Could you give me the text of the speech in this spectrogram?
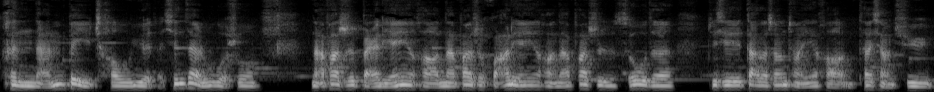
很难被超越的。现在如果说，哪怕是百联也好，哪怕是华联也好，哪怕是所有的这些大的商场也好，它想去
